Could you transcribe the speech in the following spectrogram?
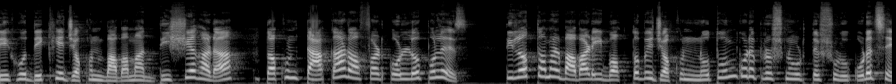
দেহ দেখে যখন বাবা মা দিশেহারা, তখন টাকার অফার করল পুলিশ। তিলোত্তমার বাবার এই বক্তব্যে যখন নতুন করে প্রশ্ন উঠতে শুরু করেছে,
